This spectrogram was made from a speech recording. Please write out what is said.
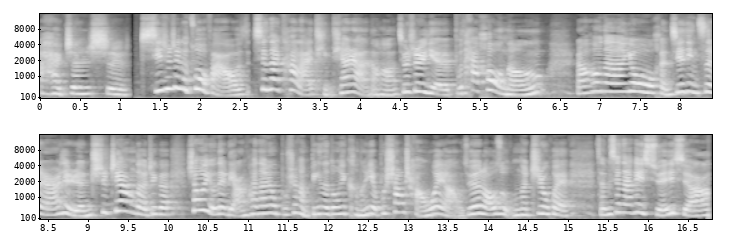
还真是。其实这个做法哦，现在看来挺天然的哈，就是也不太耗能，然后呢又很接近自然，而且人吃这样的这个稍微有点凉快但又不是很冰的东西，可能也不伤肠胃啊。我觉得老祖宗的智慧，咱们现在可以学一学啊。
